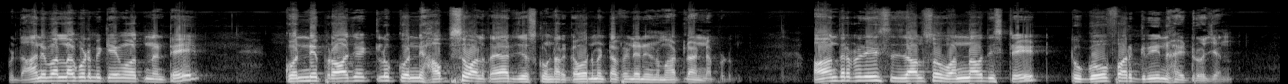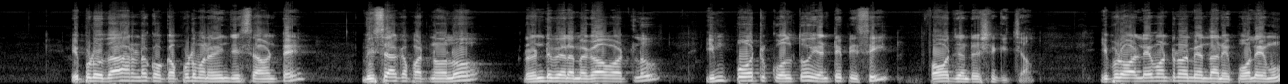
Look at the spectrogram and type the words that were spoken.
ఇప్పుడు దానివల్ల కూడా మీకు ఏమవుతుందంటే కొన్ని ప్రాజెక్టులు కొన్ని హబ్స్ వాళ్ళు తయారు చేసుకుంటారు గవర్నమెంట్ ఆఫ్ ఇండియా నేను మాట్లాడినప్పుడు. Andhra Pradesh is also one of the state to go for green hydrogen ఇప్పుడు ఉదాహరణకు ఒకప్పుడు మనం ఏం చేసామంటే విశాఖపట్నంలో రెండు వేల మెగావాట్లు ఇంపోర్ట్ కోల్తో ఎన్టీపీసీ పవర్ జనరేషన్కి ఇచ్చాం. ఇప్పుడు వాళ్ళు ఏమంటున్నారు మేము దానికి పోలేము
